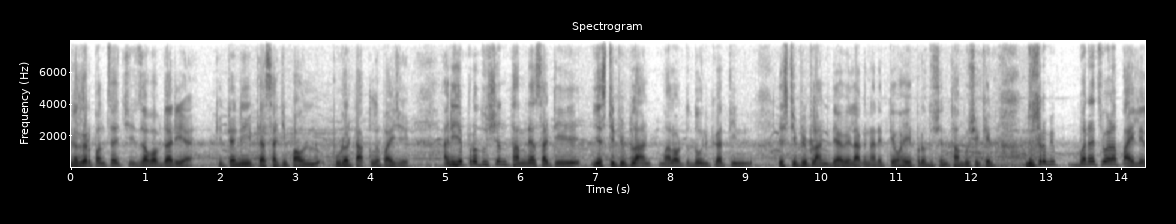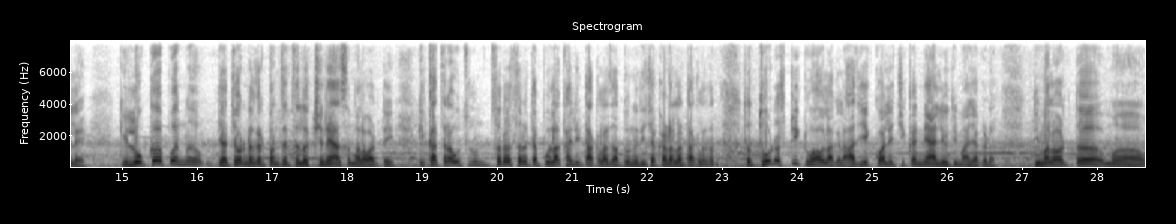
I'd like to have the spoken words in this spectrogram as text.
नगरपंचायतची जबाबदारी आहे की त्यांनी त्यासाठी पाऊल पुढं टाकलं पाहिजे. आणि हे प्रदूषण थांबण्यासाठी एस टी पी प्लांट मला वाटतं दोन किंवा तीन एस टी पी प्लांट द्यावे लागणार आहेत तेव्हा हे प्रदूषण थांबू शकेल. दुसरं मी बऱ्याच वेळा पाहिलेलं आहे की लोक पण त्याच्यावर नगरपंचायतचं लक्ष नाही असं मला वाटते की कचरा उचलून सरळ सरळ त्या पुलाखाली टाकला जातो नदीच्या कडाला टाकला जातो. तर थोडं स्ट्रिक्ट व्हावं लागेल. आज एक कॉलेजची कन्या आली होती माझ्याकडं. ती मला वाटतं म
